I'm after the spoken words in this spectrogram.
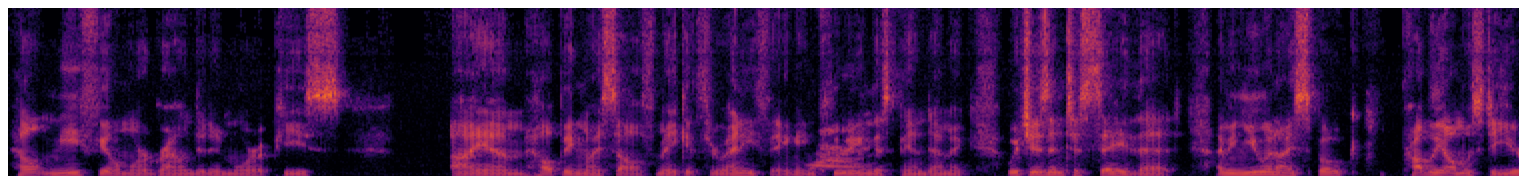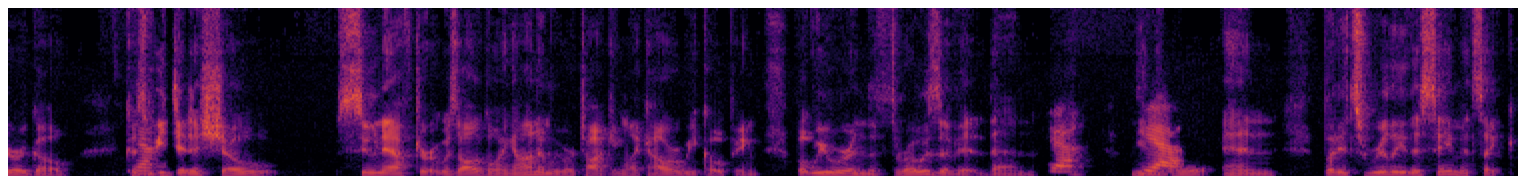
help me feel more grounded and more at peace, I am helping myself make it through anything, including this pandemic, which isn't to say that, I mean, you and I spoke probably almost a year ago because yeah. we did a show soon after it was all going on and we were talking like, how are we coping? But we were in the throes of it then. Yeah. yeah. Know? And, but it's really the same. It's like,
